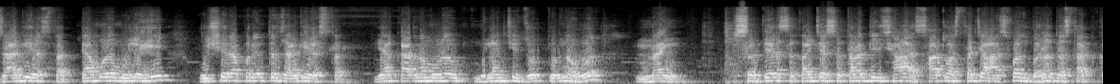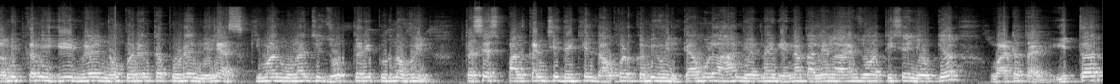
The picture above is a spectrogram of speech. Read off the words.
जागी असतात. त्यामुळे मुलेही उशिरापर्यंत जागी असतात. या कारणामुळे मुलांची झोप पूर्ण होत नाही. सध्या सकाळच्या सत्रातील शाळा सात वाजताच्या आसपास भरत असतात. कमीत कमी ही वेळ नऊ पर्यंत पुढे नेल्यास किमान मुलांची झोप तरी पूर्ण होईल तसेच पालकांची देखील धावपळ कमी होईल. त्यामुळे हा निर्णय घेण्यात आलेला आहे जो अतिशय योग्य वाटत आहे. इतर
